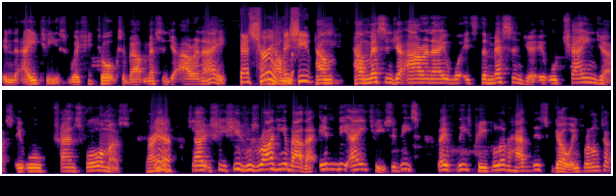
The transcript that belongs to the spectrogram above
in the eighties where she talks about messenger RNA. That's true. how, And she how how messenger RNA it's the messenger. It will change us. It will transform us. right yeah. here. So she she was writing about that in the eighties. So these they've these people have had this going for a long time,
